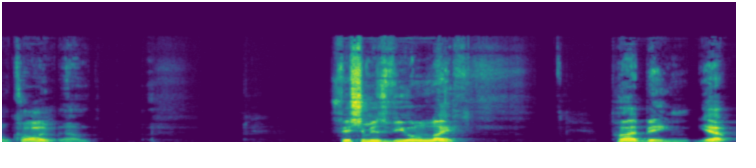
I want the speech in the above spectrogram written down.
I'm calling um, Fisherman's View on Life. Podbean. Yep.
